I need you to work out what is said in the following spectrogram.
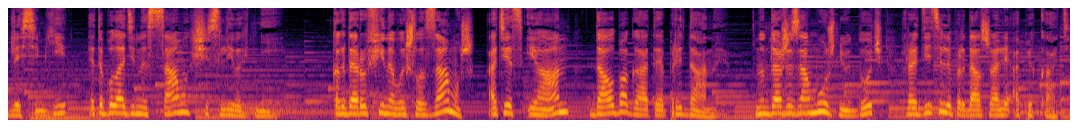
Для семьи это был один из самых счастливых дней. Когда Руфина вышла замуж, отец Иоанн дал богатое приданое. Но даже замужнюю дочь родители продолжали опекать.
